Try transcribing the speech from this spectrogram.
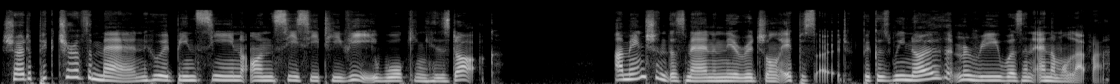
showed a picture of the man who had been seen on CCTV walking his dog. I mentioned this man in the original episode because we know that Marie was an animal lover,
